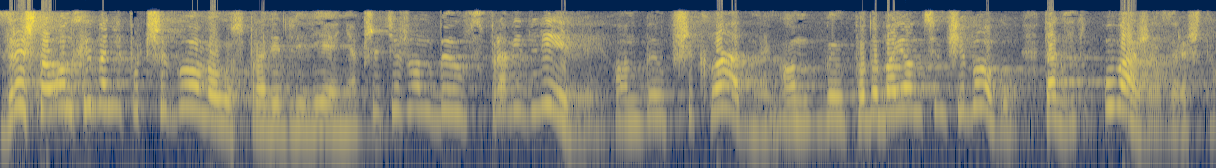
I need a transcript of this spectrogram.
Zresztą on chyba nie potrzebował usprawiedliwienia. Przecież on był sprawiedliwy, on był przykładnym, on był podobającym się Bogu. Tak uważa zresztą.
